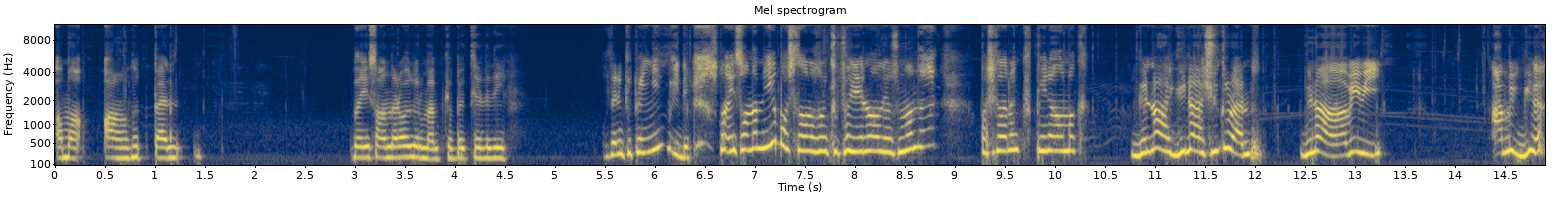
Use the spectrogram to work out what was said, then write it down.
Ama Ankut ben ben insanları öldürmem. Köpekleri değil. Senin köpeğin değil miydi? Lan insanlar niye başkalarının köpeğini alıyorsun lan? Başkalarının köpeğini almak. Günah günah şükran. Günah abi. Abi günah.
